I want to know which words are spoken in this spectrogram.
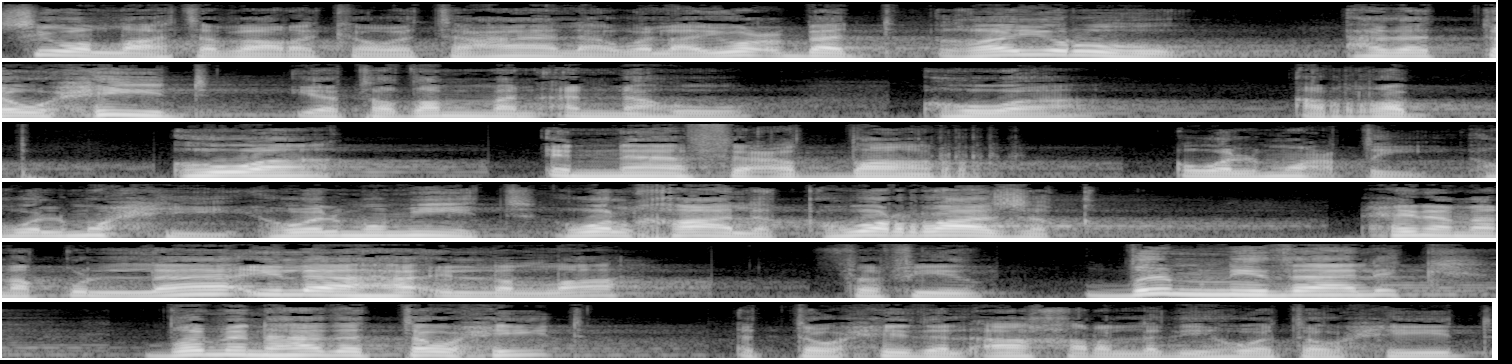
سوى الله تبارك وتعالى ولا يعبد غيره. هذا التوحيد يتضمن أنه هو الرب هو النافع الضار هو المعطي هو المحيي هو المميت هو الخالق هو الرازق. حينما نقول لا إله إلا الله ففي ضمن ذلك ضمن هذا التوحيد التوحيد الآخر الذي هو توحيد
